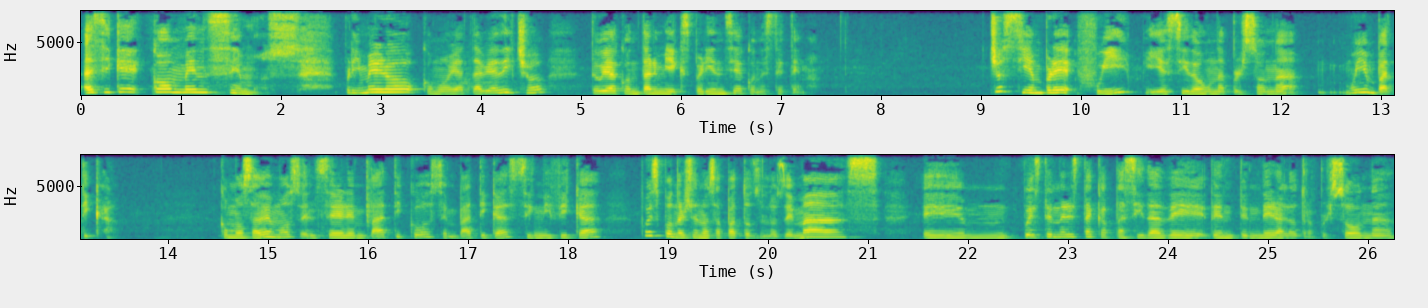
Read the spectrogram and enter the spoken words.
Así que comencemos. Primero, como ya te había dicho, te voy a contar mi experiencia con este tema. Yo siempre fui y he sido una persona muy empática. Como sabemos, el ser empáticos, empáticas, significa pues ponerse en los zapatos de los demás, eh, pues tener esta capacidad de, de, entender a la otra persona,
